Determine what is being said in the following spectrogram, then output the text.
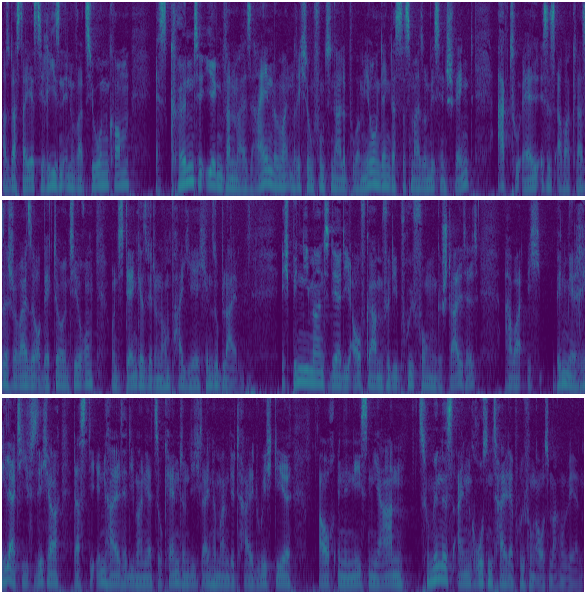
Also dass da jetzt die Rieseninnovationen kommen. Es könnte irgendwann mal sein, wenn man in Richtung funktionale Programmierung denkt, dass das mal so ein bisschen schwenkt. Aktuell ist es aber klassischerweise Objektorientierung und ich denke, es wird noch ein paar Jährchen so bleiben. Ich bin niemand, der die Aufgaben für die Prüfungen gestaltet, aber ich bin mir relativ sicher, dass die Inhalte, die man jetzt so kennt und die ich gleich nochmal im Detail durchgehe, auch in den nächsten Jahren zumindest einen großen Teil der Prüfung ausmachen werden.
